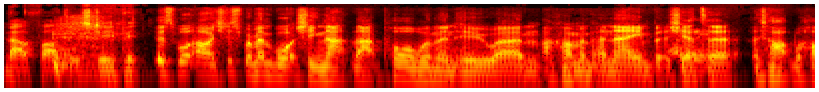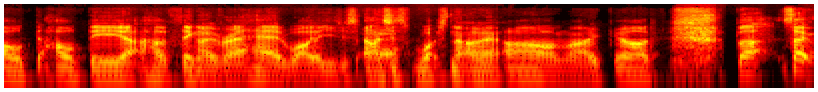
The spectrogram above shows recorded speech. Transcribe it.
no, far too stupid. Just what I just remember watching that that poor woman who um, I can't remember her name, but she had to hold hold the uh, her thing over her head while you just. Yeah. I was just watching that. I went, oh my god! But so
